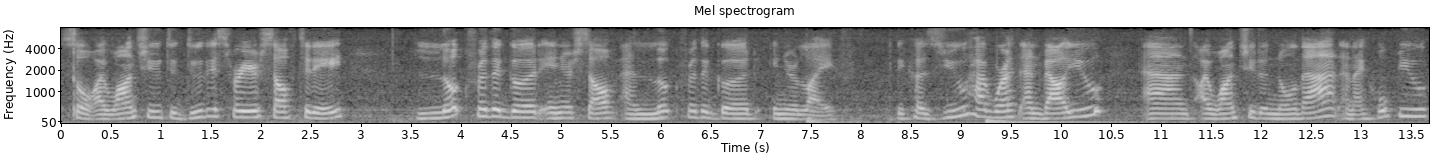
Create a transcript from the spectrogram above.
So I want you to do this for yourself today. Look for the good in yourself and look for the good in your life because you have worth and value and I want you to know that and I hope you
